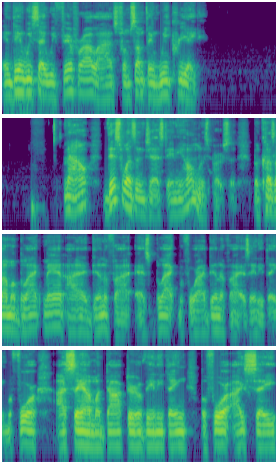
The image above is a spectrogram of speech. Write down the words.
And then we say we fear for our lives from something we created. Now, this wasn't just any homeless person. Because I'm a black man, I identify as black before I identify as anything. Before I say I'm a doctor of anything, before I say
